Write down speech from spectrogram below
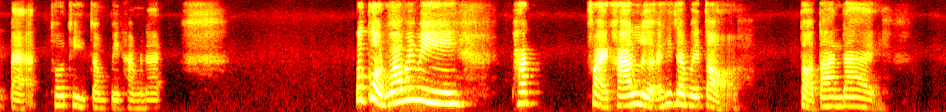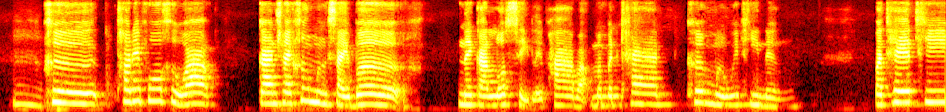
2018 โทษทีจำปีทันไม่ได้ ปรากฏว่าไม่มีพักฝ่ายค้านเหลือที่จะไปต่อต่อต้านได้ คือเท่าที่พูดคือว่าการใช้เครื่องมือไซเบอร์ในการลดเสรีภาพอะมันเป็นแค่เครื่องมือวิธีหนึ่ง ประเทศที่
